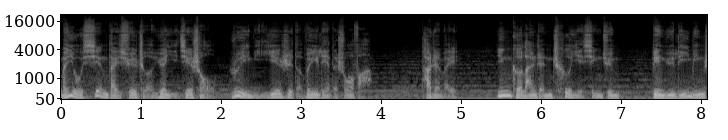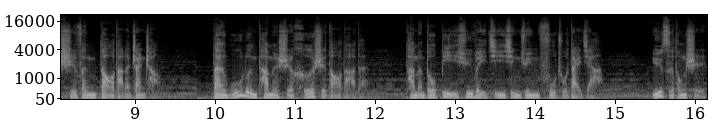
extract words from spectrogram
没有现代学者愿意接受瑞米耶日的威廉的说法。他认为，英格兰人彻夜行军，并于黎明时分到达了战场。但无论他们是何时到达的，他们都必须为急行军付出代价。与此同时，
